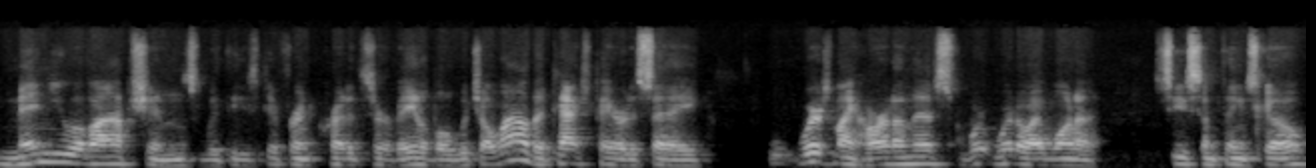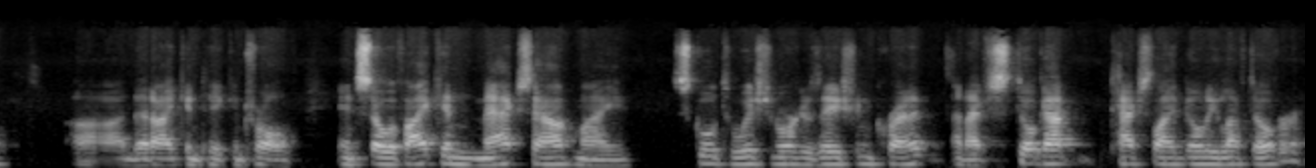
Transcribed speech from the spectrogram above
menu of options with these different credits are available, which allow the taxpayer to say, where's my heart on this? Where, where do I want to see some things go uh, that I can take control? And so if I can max out my school tuition organization credit and I've still got tax liability left over,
